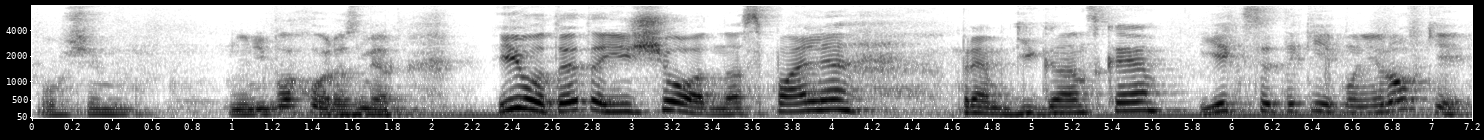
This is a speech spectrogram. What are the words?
В общем, ну неплохой размер. И вот это еще одна спальня, прям гигантская. Есть, кстати, такие планировки,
